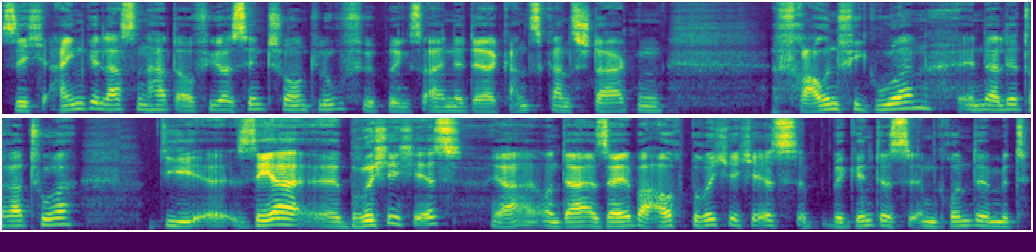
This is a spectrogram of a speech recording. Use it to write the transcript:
sich eingelassen hat auf Hyacinthe Chantelouve, übrigens eine der ganz, ganz starken Frauenfiguren in der Literatur, die äh, sehr äh, brüchig ist. Ja, und da er selber auch brüchig ist, beginnt es im Grunde mit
